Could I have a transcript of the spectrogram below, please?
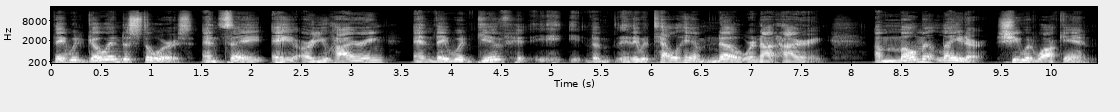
they would go into stores and say, Hey, are you hiring? And they would give the, they would tell him, no, we're not hiring. A moment later, she would walk in.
